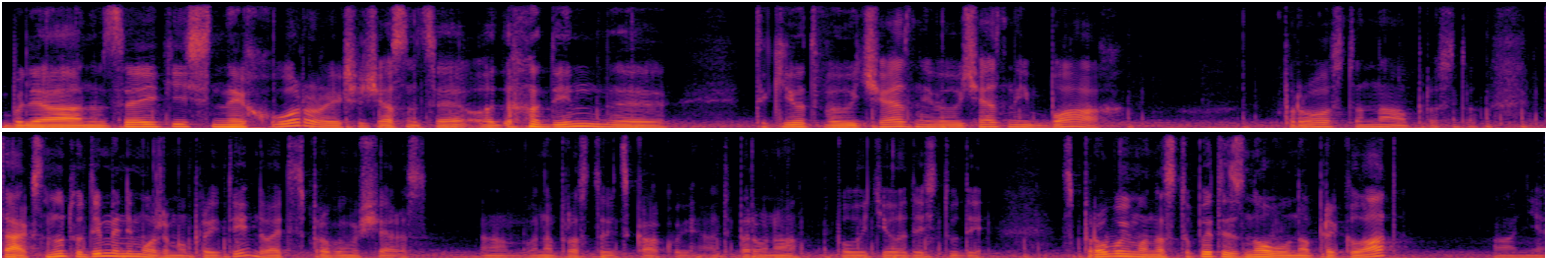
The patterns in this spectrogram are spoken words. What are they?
Бля, ну це якийсь не хорор, якщо чесно, це один е, такий от величезний, величезний баг. Просто-напросто. Так, ну туди ми не можемо пройти. Давайте спробуємо ще раз. А, вона просто відскакує, а тепер вона полетіла десь туди. Спробуємо наступити знову на приклад. А, ні,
